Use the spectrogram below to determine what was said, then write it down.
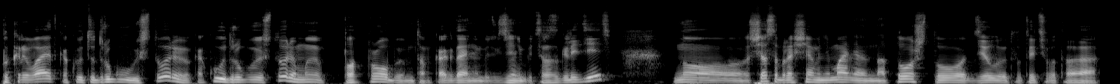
покрывает какую-то другую историю. Какую другую историю мы попробуем там когда-нибудь где-нибудь разглядеть. Но сейчас обращаем внимание на то, что делают вот эти вот а,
